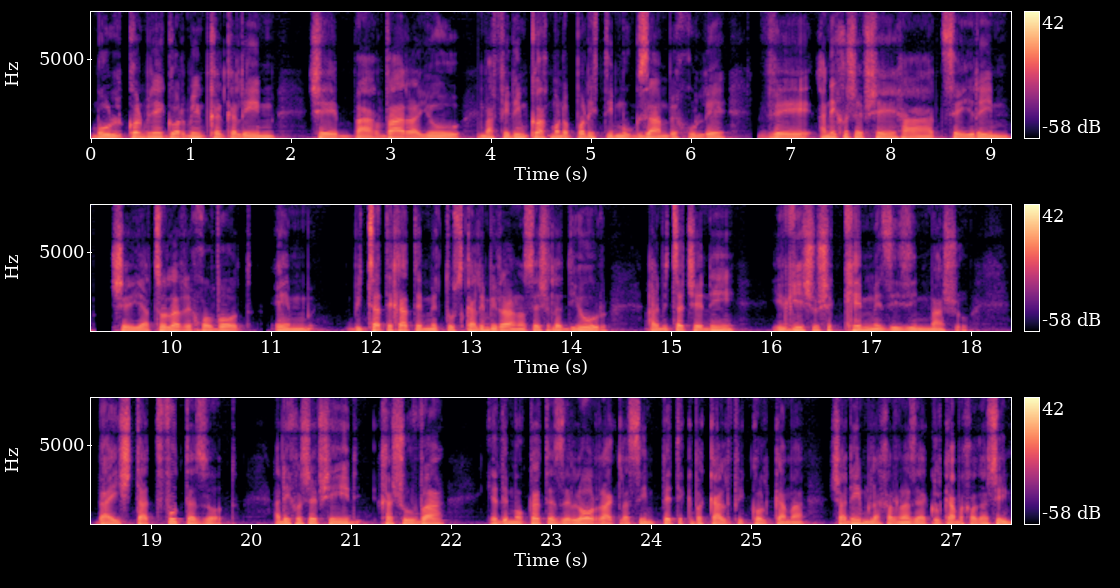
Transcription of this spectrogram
מול כל מיני גורמים כלכליים שבעבר היו מפעילים כוח מונופוליסטי מוגזם וכולי, ואני חושב שהצעירים שיצאו לרחובות, הם מצד אחד הם מתוסכלים בגלל הנושא של הדיור, אבל מצד שני הרגישו שכן מזיזים משהו. וההשתתפות הזאת, אני חושב שהיא חשובה, כי הדמוקרטיה זה לא רק לשים פתק בקלפי כל כמה שנים, לאחרונה זה היה כל כמה חודשים,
